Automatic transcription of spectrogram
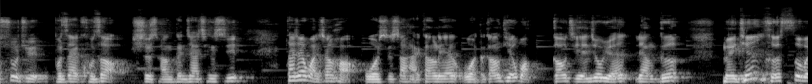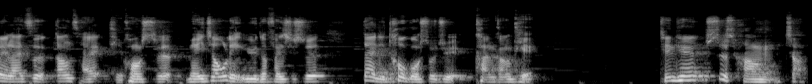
数据不再枯燥，市场更加清晰。大家晚上好，我是上海钢联我的钢铁网高级研究员亮哥，每天和四位来自钢材、铁矿石、煤焦领域的分析师，带你透过数据看钢铁。今天市场涨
